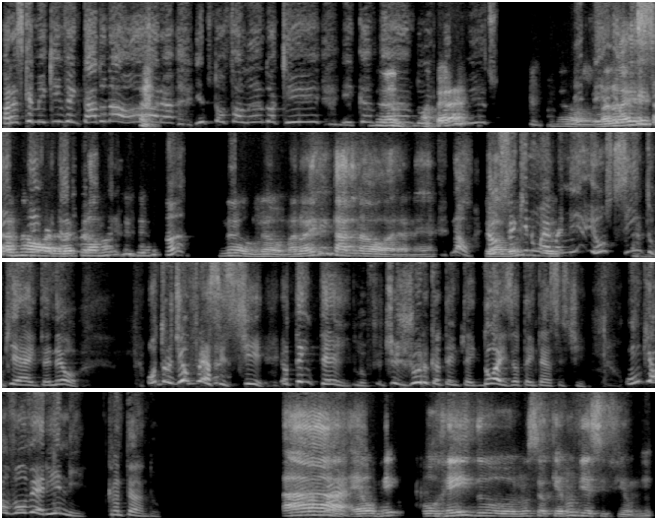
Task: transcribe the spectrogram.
Parece que é meio que inventado na hora. e estou falando aqui e cantando. Não, e isso. Não, é, mas não é inventado na hora, né? Pelo amor de Deus. Hã? Não, não, mas não é inventado na hora, né? Não, Pelo eu sei que não é, mas eu sinto que é, entendeu? Outro dia eu fui assistir, eu tentei, Luffy, eu te juro que eu tentei, dois eu tentei assistir. Um que é o Wolverine cantando. Ah, é o rei, o rei do não sei o que, eu não vi esse filme.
